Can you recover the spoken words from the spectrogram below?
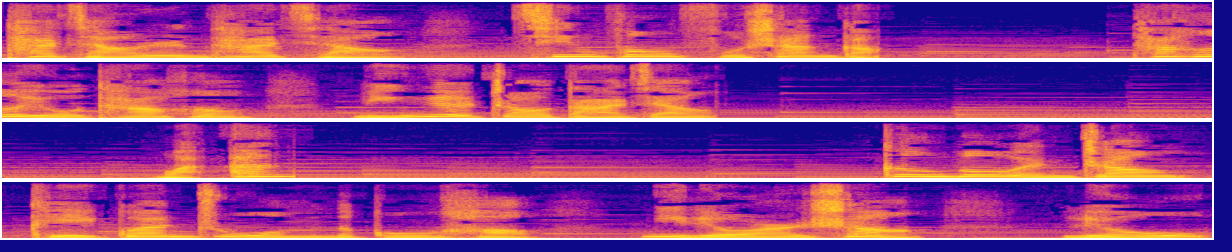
他强任他强，清风拂山岗；他横由他横，明月照大江。晚安。更多文章可以关注我们的公号“逆流而上”，刘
